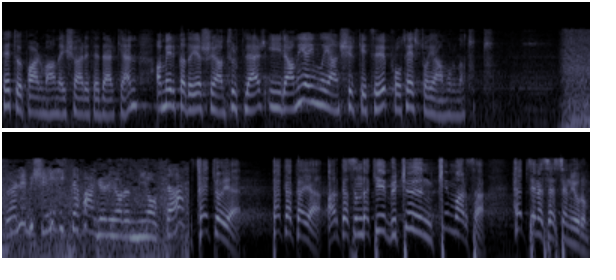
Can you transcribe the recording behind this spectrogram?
FETÖ parmağına işaret ederken Amerika'da yaşayan Türkler ilanı yayımlayan şirketi protesto yağmuruna tuttu. Böyle bir şeyi ilk defa görüyorum New York'ta. FETÖ'ye, PKK'ya, arkasındaki bütün kim varsa hepsine sesleniyorum.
